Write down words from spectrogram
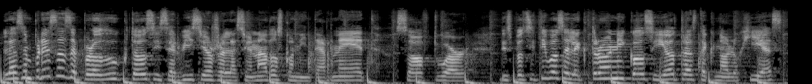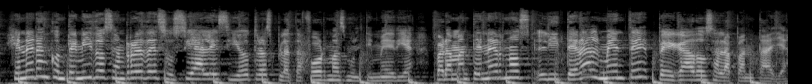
Las empresas de productos y servicios relacionados con Internet, software, dispositivos electrónicos y otras tecnologías generan contenidos en redes sociales y otras plataformas multimedia para mantenernos literalmente pegados a la pantalla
